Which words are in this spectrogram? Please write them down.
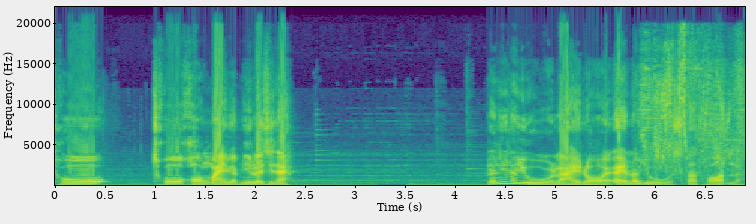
โชว์โชว์ของใหม่แบบนี้เลยสินะ แล้วนี่เราอยู่ลายรอย เอ้ย เราอยู่สตาร์ทอสเหรอ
